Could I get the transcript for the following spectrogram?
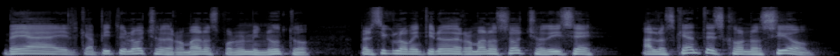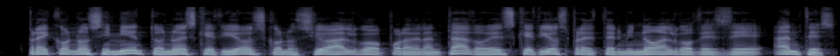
Vea el capítulo 8 de Romanos por un minuto. Versículo 29 de Romanos 8 dice, a los que antes conoció, preconocimiento no es que Dios conoció algo por adelantado, es que Dios predeterminó algo desde antes.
